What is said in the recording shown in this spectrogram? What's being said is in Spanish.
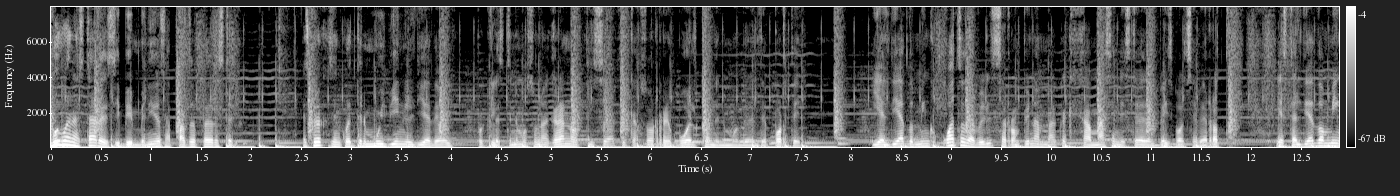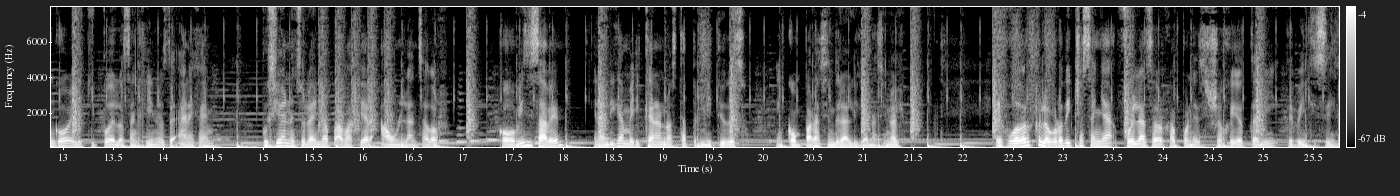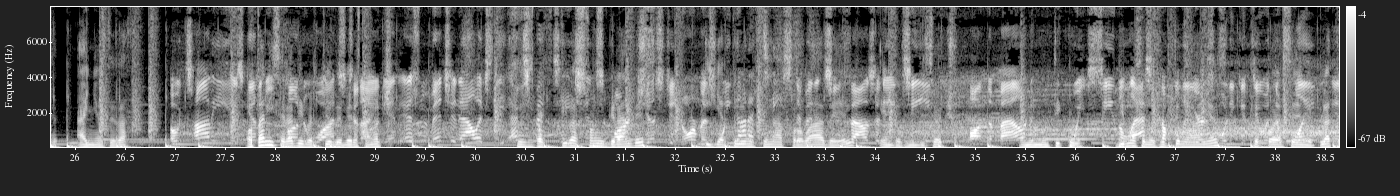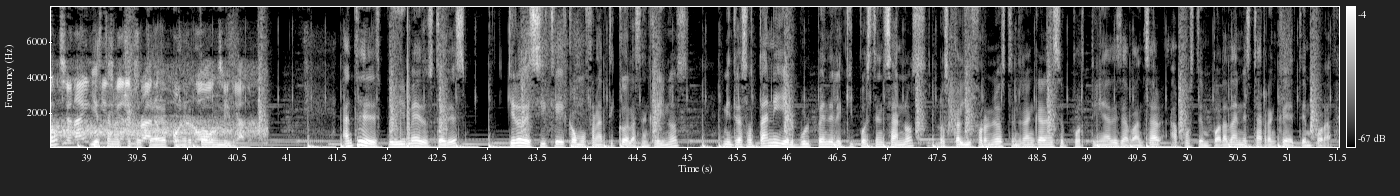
Muy buenas tardes y bienvenidos a Padre Pedro Estéreo. Espero que se encuentren muy bien el día de hoy, porque les tenemos una gran noticia que causó revuelco en el mundo del deporte. Y el día domingo 4 de abril se rompió una marca que jamás en la historia del béisbol se ve rota. Y hasta el día domingo, el equipo de los angelinos de Anaheim pusieron en su line-up a batear a un lanzador. Como bien se sabe, en la Liga Americana no está permitido eso, en comparación de la Liga Nacional. El jugador que logró dicha hazaña fue el lanzador japonés Shohei Otani, de 26 años de edad. Otani será divertido de ver esta noche. Sus expectativas son grandes y ya tuvimos una probada de él en 2018 en el montículo. Vimos en los últimos años qué puede hacer en el plato y esta noche trataré de poner todo un nivel. Antes de despedirme de ustedes, quiero decir que como fanático de los angelinos, mientras Otani y el bullpen del equipo estén sanos, los californianos tendrán grandes oportunidades de avanzar a postemporada en este arranque de temporada.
